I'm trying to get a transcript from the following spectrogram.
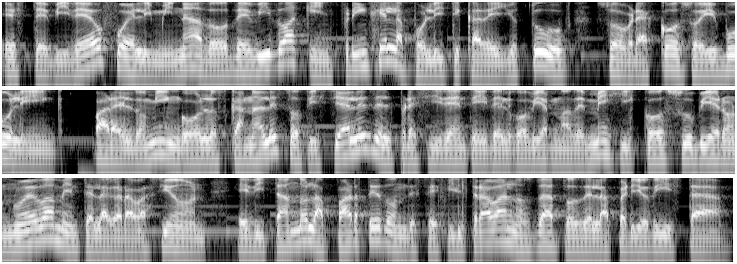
este video fue eliminado debido a que infringe la política de YouTube sobre acoso y bullying. Para el domingo, los canales oficiales del presidente y del gobierno de México subieron nuevamente la grabación, editando la parte donde se filtraban los datos de la periodista.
